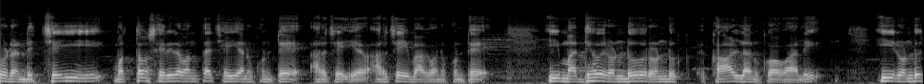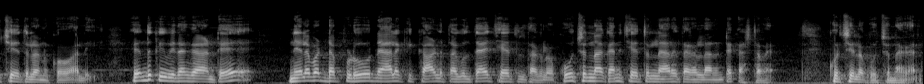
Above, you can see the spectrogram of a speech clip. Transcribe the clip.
చూడండి చెయ్యి మొత్తం శరీరం అంతా చెయ్యి అనుకుంటే అరచేయి అరచేయి భాగం అనుకుంటే ఈ మధ్య రెండు రెండు కాళ్ళు అనుకోవాలి ఈ రెండు చేతులు అనుకోవాలి. ఎందుకు ఈ విధంగా అంటే నిలబడ్డప్పుడు నేలకి కాళ్ళు తగులుతాయి చేతులు తగలవు. కూర్చున్నా కానీ చేతులు నేలకు తగలాలంటే కష్టమే. కుర్చీలో కూర్చున్నా కానీ.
